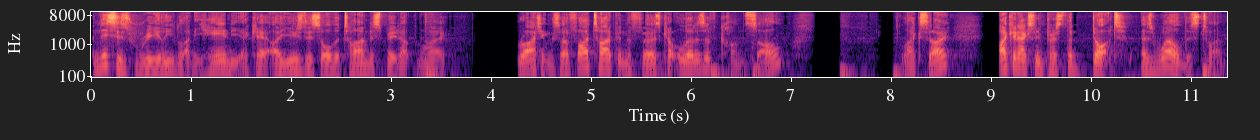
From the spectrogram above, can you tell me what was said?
And this is really bloody handy, okay? I use this all the time to speed up my writing. So if I type in the first couple letters of console, like so, I can actually press the dot as well this time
